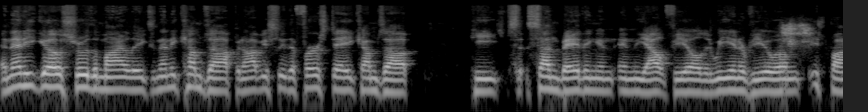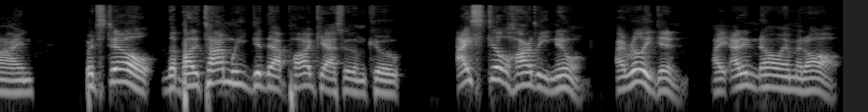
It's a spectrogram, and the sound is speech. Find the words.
And then he goes through the minor leagues, and then he comes up. And obviously, the first day he comes up, he sunbathing in, in the outfield, and we interview him. He's fine, but still, the by the time we did that podcast with him, Coop, I still hardly knew him. I really didn't. I, I didn't know him at all.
